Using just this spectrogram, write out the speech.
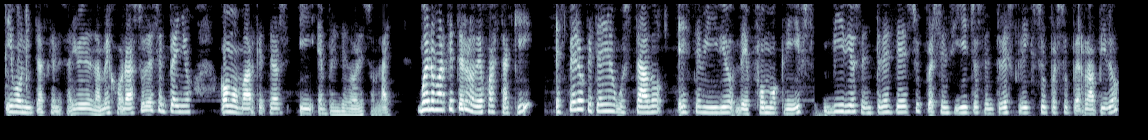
y bonitas que les ayuden a mejorar su desempeño como marketers y emprendedores online. Bueno, marketer, lo dejo hasta aquí. Espero que te haya gustado este vídeo de FOMO Clips. Vídeos en 3D súper sencillitos, en 3 clics, súper, súper rápido.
